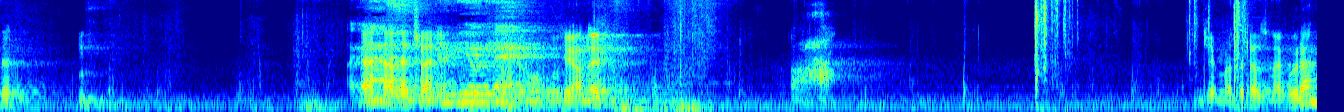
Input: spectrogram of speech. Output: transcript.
Dobry. Ja na leczenie. Jestem umówiony. Ah. Idziemy od razu na górę?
